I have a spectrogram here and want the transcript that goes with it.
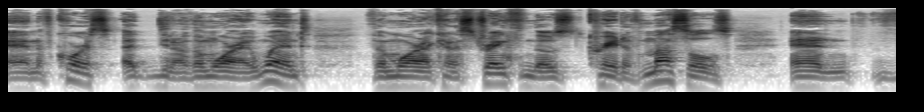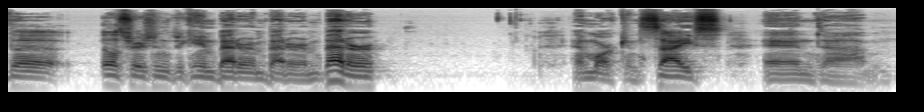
and of course, uh, you know, the more I went, the more I kind of strengthened those creative muscles, and the illustrations became better and better and better, and more concise, and um,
